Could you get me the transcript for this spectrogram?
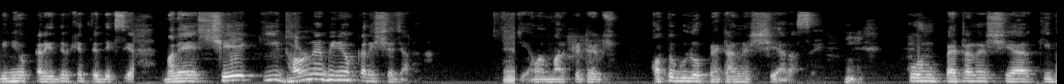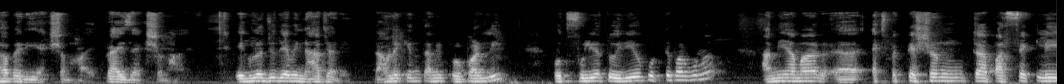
বিনিয়োগকারীদের ক্ষেত্রে দেখছি মানে সে কি ধরনের বিনিয়োগকারী সে জানে না। আমার মার্কেটের কতগুলো প্যাটার্নের শেয়ার আছে কোন প্যাটার্নের শেয়ার কীভাবে রিয়াকশন হয় প্রাইস অ্যাকশন হয় এগুলো যদি আমি না জানি তাহলে কিন্তু আমি প্রপারলি পোর্টফোলিও তৈরিও করতে পারব না। আমি আমার এক্সপেকটেশনটা পারফেক্টলি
